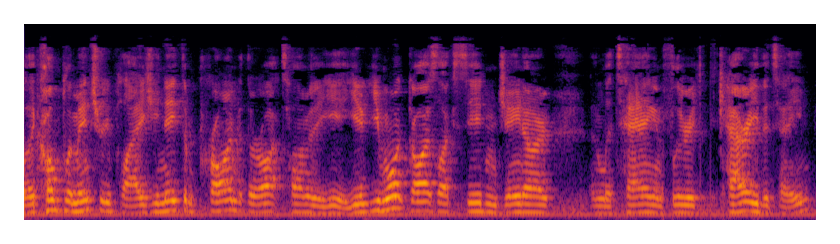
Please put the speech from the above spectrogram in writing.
the complementary players, you need them primed at the right time of the year. You, you want guys like Sid and Gino and Letang and Fleury to carry the team.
